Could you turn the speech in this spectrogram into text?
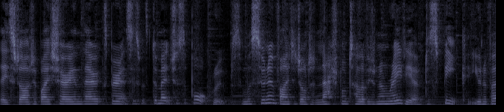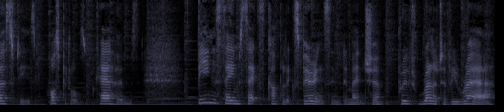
they started by sharing their experiences with dementia support groups and were soon invited onto national television and radio to speak at universities, hospitals, care homes. Being a same sex couple experiencing dementia proved relatively rare.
